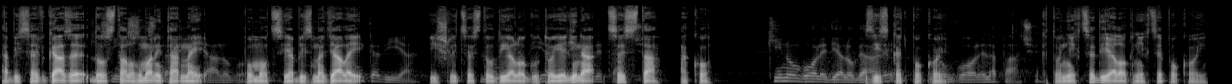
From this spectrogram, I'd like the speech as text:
aby sa aj v Gaze dostalo humanitárnej pomoci, aby sme ďalej išli cestou dialogu. To je jediná cesta, ako získať pokoj. Kto nechce dialog, nechce pokoj.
